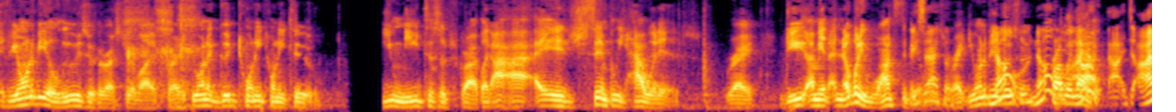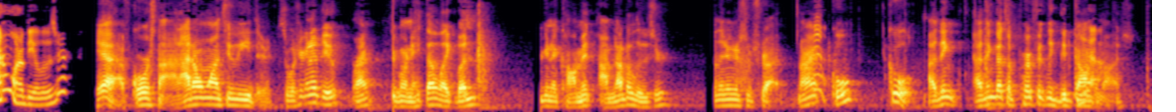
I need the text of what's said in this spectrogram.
if you want to be a loser the rest of your life, right? If you want a good 2022, you need to subscribe. Like I, I it's simply how it is, right? Do you? I mean, nobody wants to be exactly. a loser, right? Do you want to be no, a loser? No, probably not. I don't, I, I don't want to be a loser. Yeah, of course not. And I don't want to either. So what you're gonna do, right? You're going to hit that like button. You're gonna comment, "I'm not a loser," and then you're gonna subscribe. All right, yeah. cool, cool. I think I think that's a perfectly good compromise. Yeah.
